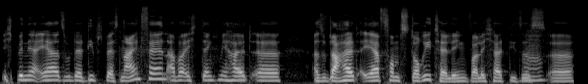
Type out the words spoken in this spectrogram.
ich bin ja eher so der Deep Space Nine-Fan, aber ich denke mir halt, äh, also da halt eher vom Storytelling, weil ich halt dieses, äh,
